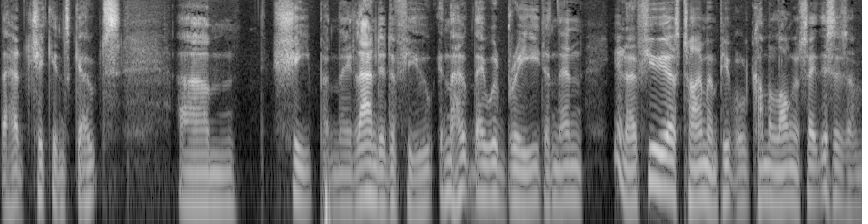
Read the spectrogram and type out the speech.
They had chickens, goats, um, sheep, and they landed a few in the hope they would breed. And then, you know, a few years' time, when people would come along and say, "This is a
